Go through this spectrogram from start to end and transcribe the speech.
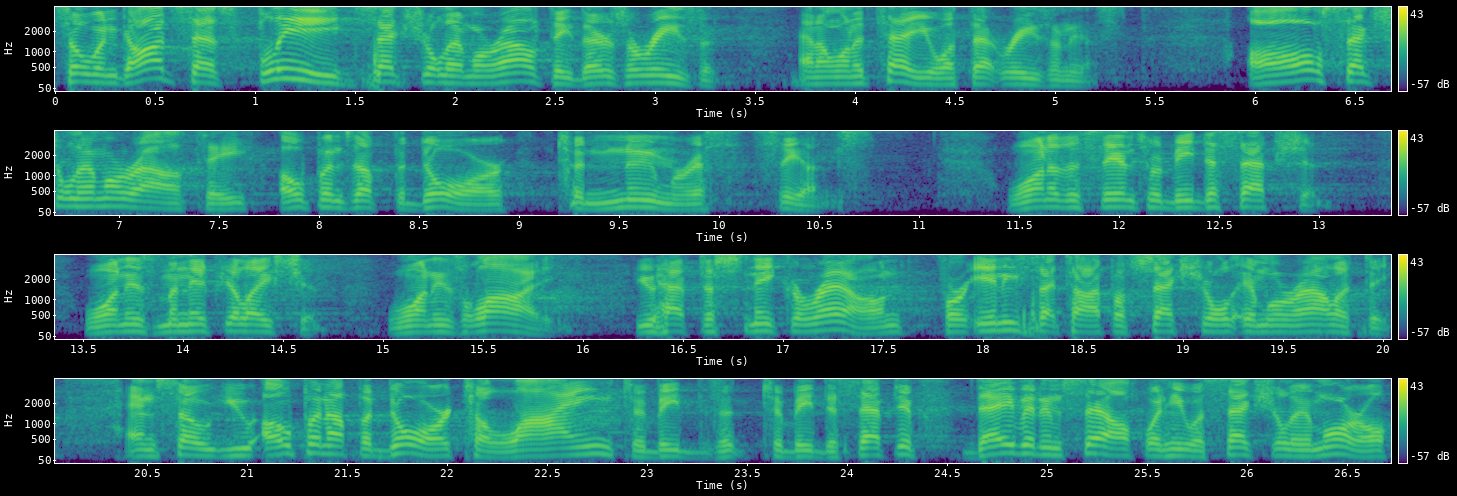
So when God says flee sexual immorality, there's a reason. And I want to tell you what that reason is. All sexual immorality opens up the door to numerous sins. One of the sins would be deception, one is manipulation, one is lying. You have to sneak around for any type of sexual immorality. And so you open up a door to lying, to be, to, be deceptive. David himself, when he was sexually immoral,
